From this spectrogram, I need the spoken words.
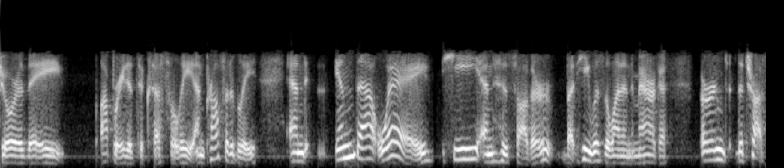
sure they operated successfully and profitably. And in that way, he and his father, but he was the one in America, earned the trust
